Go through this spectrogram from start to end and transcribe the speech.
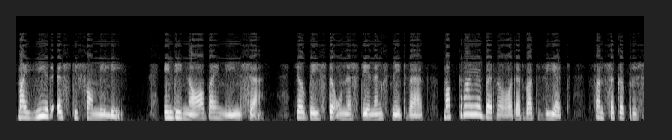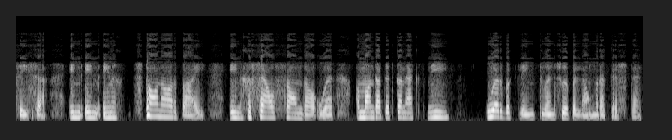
Maar hier is die familie en die naby mense jou beste ondersteuningsnetwerk, maar kry 'n beraader wat weet van sulke prosesse en en en staan haar by en gesels saam daaroor. Amanda, dit kan ek nie oorbeklemtoon so belangrik is dit.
